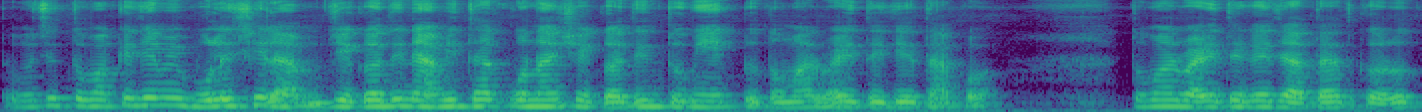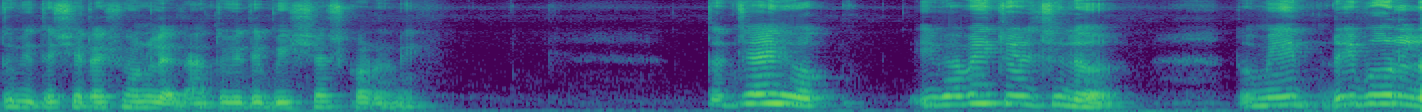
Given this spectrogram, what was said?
তো বলছে, তোমাকে যে আমি বলেছিলাম, যে কদিন আমি থাকব না, সে কদিন তুমি একটু তোমার বাড়িতে যেয়ে থাকো। তোমার বাড়ি থেকে যাতায়াত করো, তুমি তো সেটা শুনলে না, তুমি তো বিশ্বাস করনি। তো যাই হোক, এইভাবেই চলছিল। তো মেয়েটি বলল,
